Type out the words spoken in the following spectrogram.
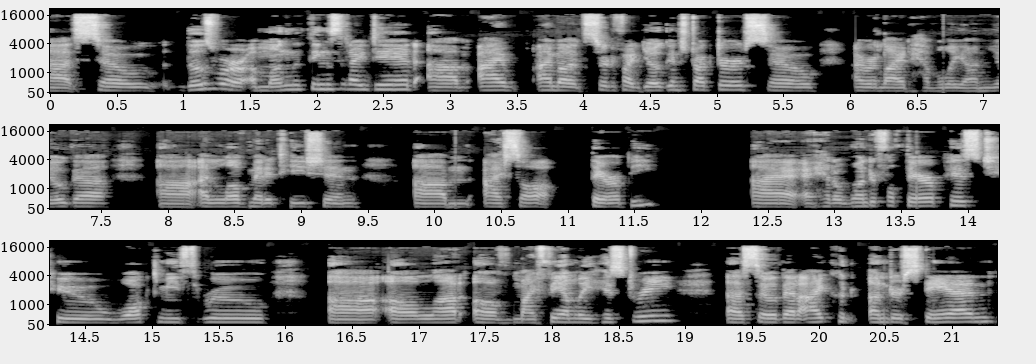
Uh, so those were among the things that I did. Um, I, am a certified yoga instructor, so I relied heavily on yoga. Uh, I love meditation. Um, I saw therapy. I, I, had a wonderful therapist who walked me through uh, a lot of my family history uh, so that I could understand,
